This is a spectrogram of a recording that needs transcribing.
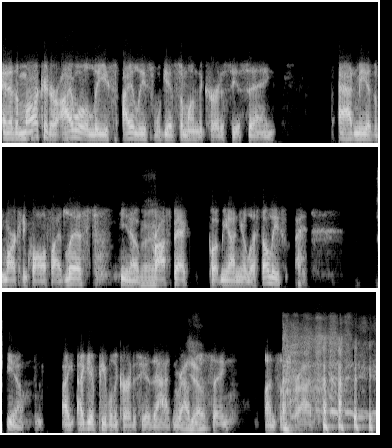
and as a marketer, I will at least I at least will give someone the courtesy of saying, add me as a marketing qualified list. You know, right. prospect, put me on your list. I'll at least, you know, I, I give people the courtesy of that rather yep. than just saying unsubscribe.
